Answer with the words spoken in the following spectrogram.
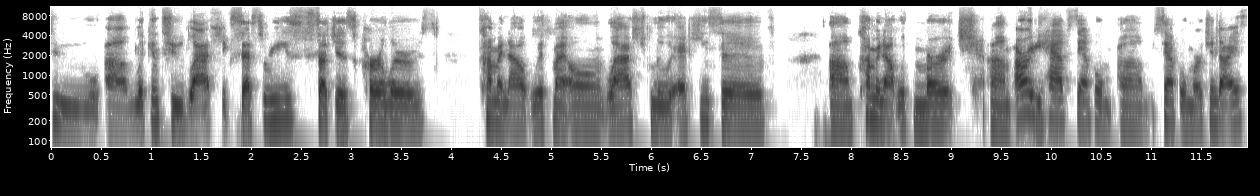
to um, look into lash accessories such as curlers, coming out with my own lash glue adhesive, um, coming out with merch. Um, I already have sample um, sample merchandise,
